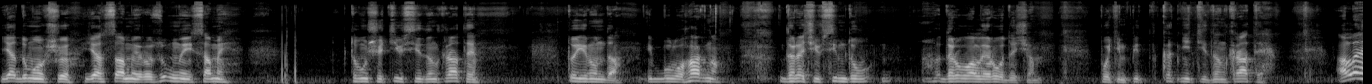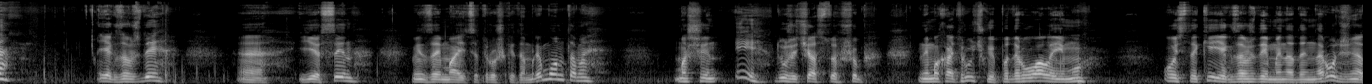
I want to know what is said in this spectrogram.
Я думав, що я самий розумний, самий... тому що ті всі донкрати то ерунда. І було гарно. До речі, всім дарували родичам. Потім підкатні ті донкрати. Але, як завжди, е, є син, він займається трошки там ремонтами машин. І дуже часто, щоб не махати ручкою, подарували йому ось такі, як завжди, ми на день народження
